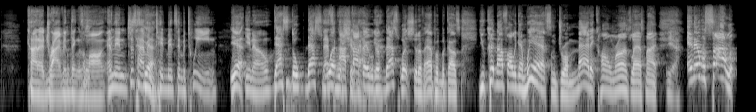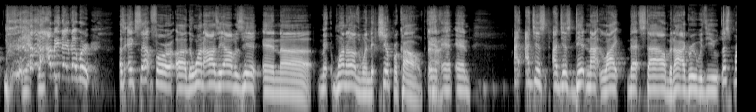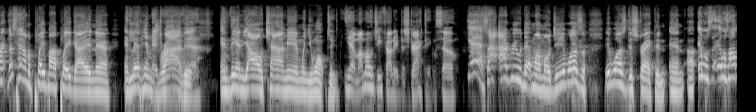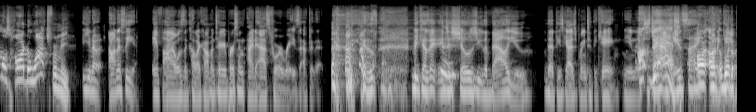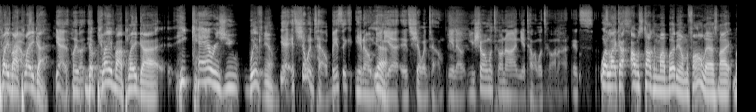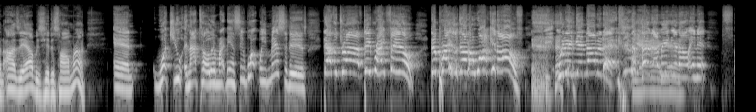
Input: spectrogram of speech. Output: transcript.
kind of driving things along, and then just having Yeah. tidbits in between. Yeah, You know, That's the that's, That's what, what I should have thought they were happened, gonna that's what should have happened because you could not follow the game. We had some dramatic home runs last night, yeah, and it was solid. Yeah, I mean they, they were except for uh the one Ozzie Albies hit and uh one other one that Chipper called. And Uh-huh. and and I, I just I just did not like that style, but I agree with you. Let's bring let's have a play-by-play guy in there and let him and drive, it Yeah, and then y'all chime in when you want to. yeah. Mama OG found it distracting, so Yes, I, I agree with that, Momo G. It was a, it was distracting, and uh, it was it was almost hard to watch for me. you know, honestly, if I was the color commentary person, I'd ask for a raise after that because because it, it just shows you the value that these guys bring to the game. You know, Uh, just yes. insight. or, on or a well, the play by play guy, Yeah, the play by the play by play guy, he carries you with him. Yeah, it's show and tell. Basic, you know, Yeah. media. It's show and tell. You know, you show them what's going on. You tell them what's going on. It's Well, it's like I, I was talking to my buddy on the phone last night when Ozzie Albies hit his home run, and what you and I told him right then, see what we missing is there's a drive deep right field. The Braves are gonna walk it off. we didn't get none of that. Yeah, I mean, yeah. you know, and it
